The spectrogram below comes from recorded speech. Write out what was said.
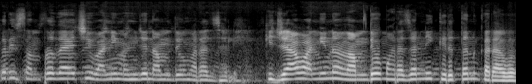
वारकरी संप्रदायाची वाणी म्हणजे नामदेव महाराज झाले. की ज्या वाणीनं नामदेव महाराजांनी कीर्तन करावं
